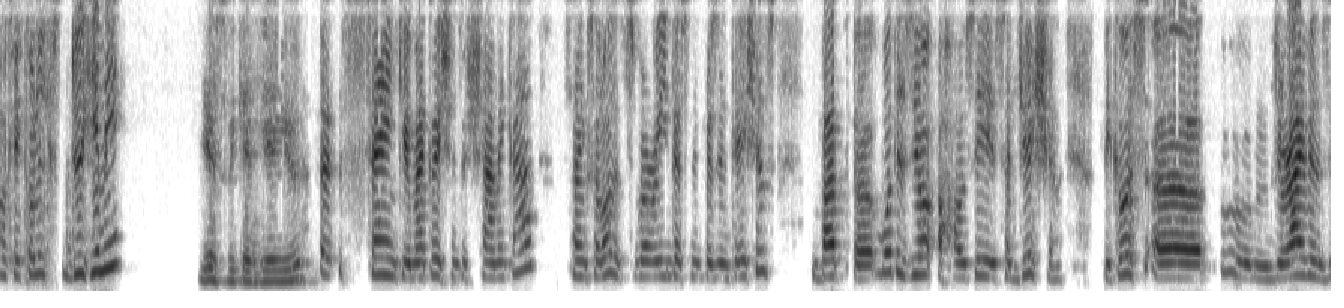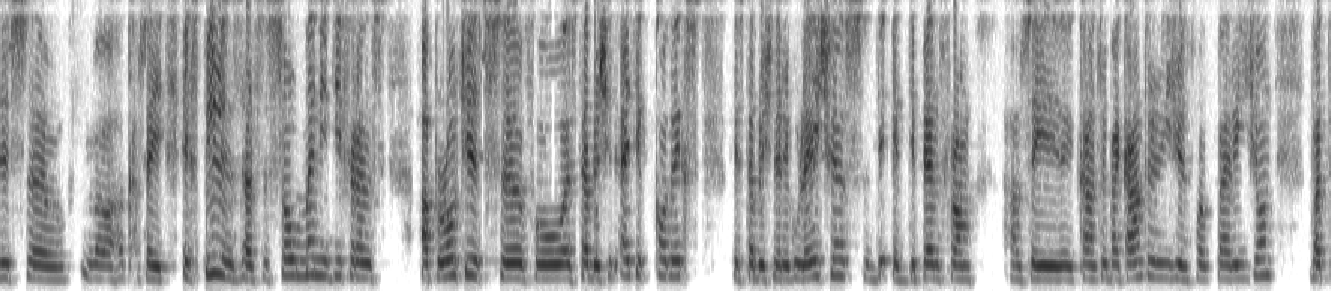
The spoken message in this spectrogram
Okay, colleagues, do you hear me? Yes, we can hear you. Uh, thank you. My question to Shamika. Thanks a lot. It's very interesting presentations. But uh, what is your, how say, suggestion? Because uh, um, deriving this, uh, how say, experience, there's so many different approaches uh, for establishing ethic codex, establishing regulations. It depends from how say country by country, region by region. But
